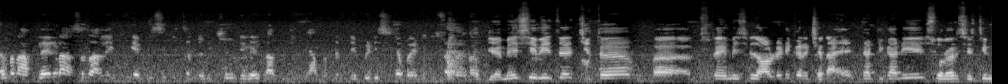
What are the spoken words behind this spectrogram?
पण आपल्याकडे असं झालंय की एमपीसीबीचं कनेक्शन दिले जात नाही. याबद्दल डीपीडीसीच्या बैठकीत सुद्धा झालं. एम एस सी बीचं जिथं जिथं M S C already connection आहे त्या ठिकाणी सोलर सिस्टीम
